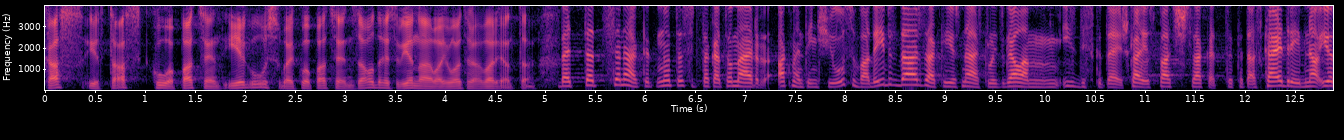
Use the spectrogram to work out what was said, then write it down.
kas ir tas, ko pacienti iegūs vai ko pacients zaudēs vienā vai otrā variantā. Bet tad sanāk, ka nu, tas ir tomēr akmentiņš jūsu vadības dārzā, ka jūs neesat līdz galam izdiskutējuši, kā jūs pats sakat, ka tā skaidrība nav. Jo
